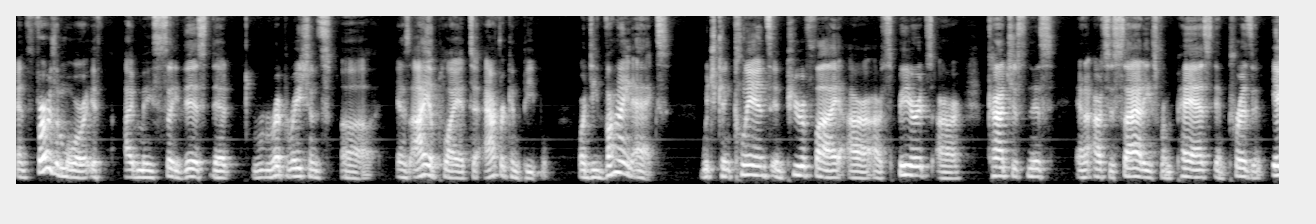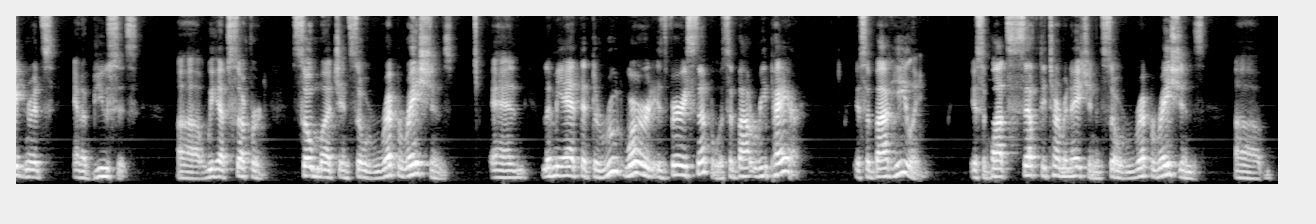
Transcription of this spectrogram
And furthermore, if I may say this, that reparations, uh, as I apply it to African people, are divine acts which can cleanse and purify our, our spirits, our consciousness, and our societies from past and present ignorance and abuses. Uh, we have suffered so much, and so reparations. And let me add that the root word is very simple it's about repair, it's about healing, it's about self determination. And so reparations um,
